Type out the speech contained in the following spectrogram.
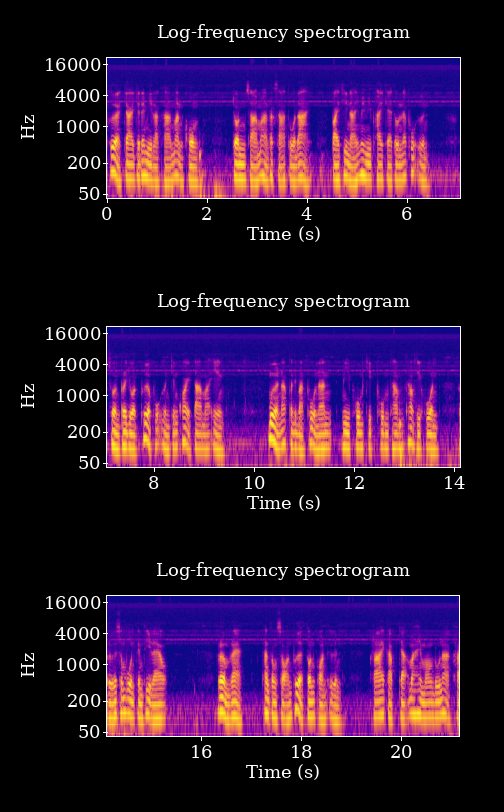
เพื่อใจจะได้มีหลักฐานมั่นคง จนสามารถรักษาตัวได้ ไปที่ไหนไม่มีภัยแก่ตนและผู้อื่น ส่วนประโยชน์เพื่อผู้อื่นจึงค่อยตามมาเอง เมื่อนักปฏิบัติผู้นั้นมีภูมิจิตภูมิธรรมเท่าที่ควร หรือสมบูรณ์เต็มที่แล้ว เริ่มแรกท่านต้องสอนเพื่อตนก่อนอื่น คล้ายกับจะไม่ให้มองดูหน้าใคร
